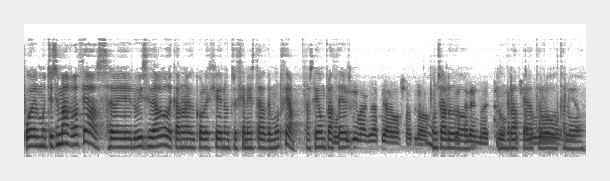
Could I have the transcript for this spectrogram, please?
Pues muchísimas gracias, eh, Luis Hidalgo, decano del Colegio de Nutricionistas de Murcia. Ha sido un placer. Muchísimas gracias a vosotros. Un saludo. El placer es nuestro. Un Gracias, hasta saludo, luego,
